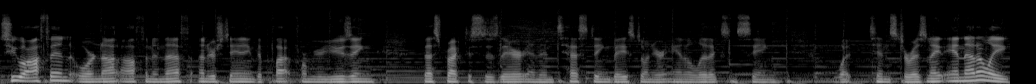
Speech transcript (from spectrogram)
too often or not often enough, understanding the platform you're using, best practices there, and then testing based on your analytics and seeing what tends to resonate. And not only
